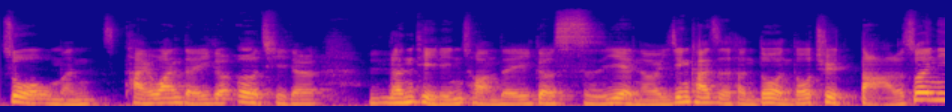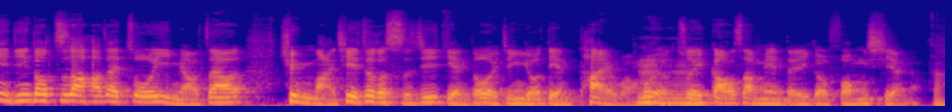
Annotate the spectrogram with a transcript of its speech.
做我们台湾的一个二期的。人体临床的一个实验哦，已经开始很多人都去打了，所以你已经都知道他在做疫苗，再要去买，其实这个时机点都已经有点太晚，会有追高上面的一个风险了。嗯嗯、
